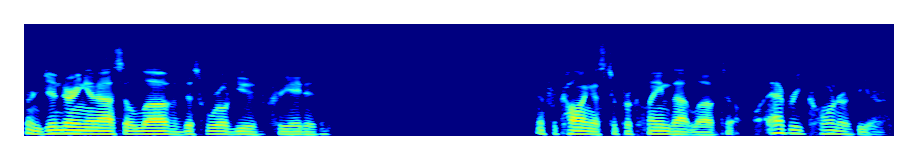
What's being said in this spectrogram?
for engendering in us a love of this world you've created, and for calling us to proclaim that love to every corner of the earth.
